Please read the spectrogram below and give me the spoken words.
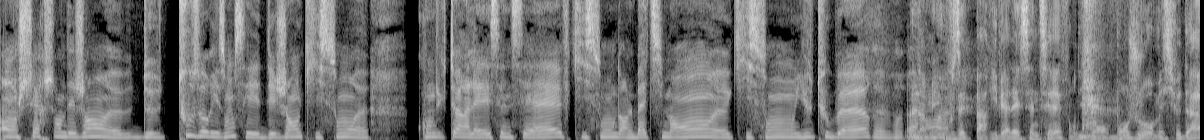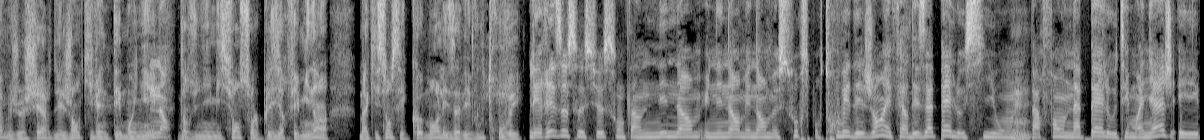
en cherchant des gens de tous horizons. C'est des gens qui sont conducteurs à la SNCF, qui sont dans le bâtiment, euh, qui sont youtubeurs. euh, Non, mais euh, vous n'êtes pas arrivé à la SNCF en disant bonjour messieurs dames, je cherche des gens qui viennent témoigner Non. dans une émission sur le plaisir féminin. Ma question c'est comment les avez-vous trouvés? Les réseaux sociaux sont un énorme, une énorme, énorme source pour trouver des gens et faire des appels aussi. On, Mhm. Parfois, on appelle au témoignage et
